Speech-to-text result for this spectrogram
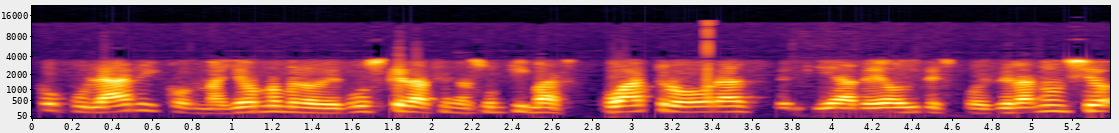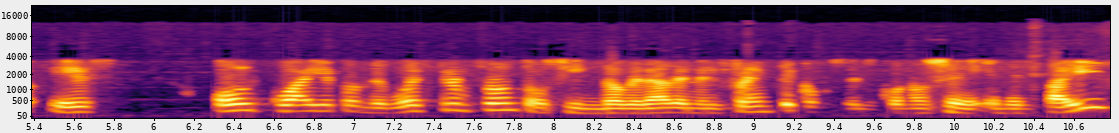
popular y con mayor número de búsquedas en las últimas cuatro horas del día de hoy, después del anuncio, es All Quiet on the Western Front o Sin Novedad en el Frente, como se le conoce en el país.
